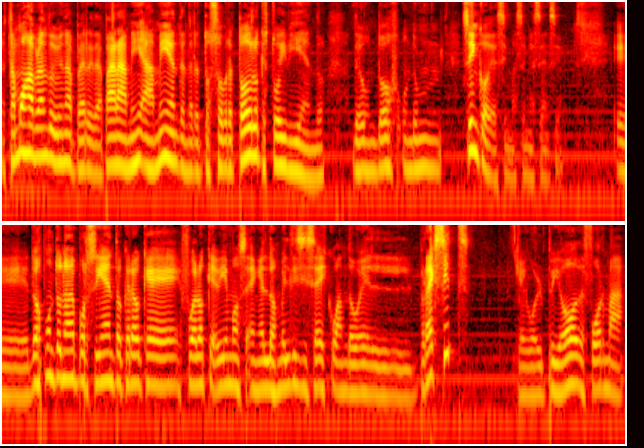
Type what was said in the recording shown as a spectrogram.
Estamos hablando de una pérdida, para mí, a mí entender esto, sobre todo lo que estoy viendo, de un 2, un, de un 5 décimas en esencia. Eh, 2.9% creo que fue lo que vimos en el 2016 cuando el Brexit que golpeó de forma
